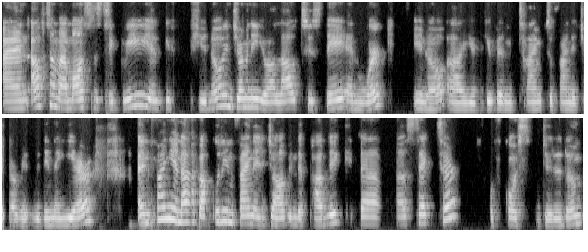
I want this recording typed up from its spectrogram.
And after my master's degree, if, you know in Germany, you're allowed to stay and work. You know, uh, you're given time to find a job within a year. And funny enough, I couldn't find a job in the public uh, sector of course, Dudum,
